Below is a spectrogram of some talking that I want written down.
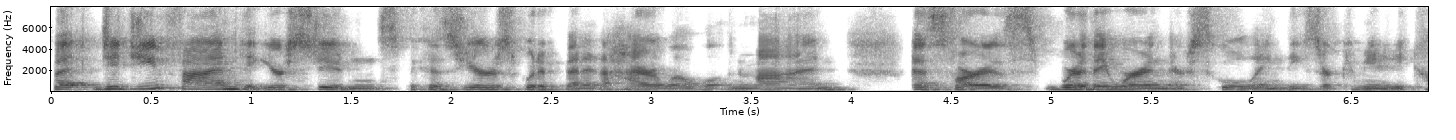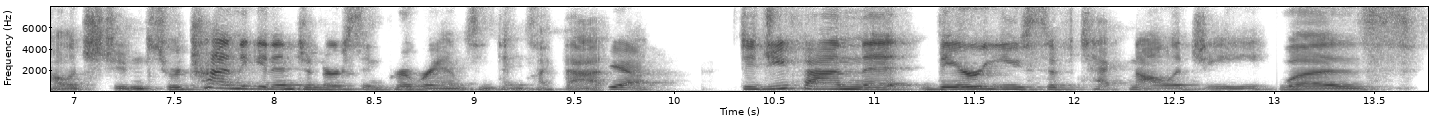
But did you find that your students, because yours would have been at a higher level than mine, as far as where they were in their schooling, these are community college students who are trying to get into nursing programs and things like that. Yeah. Did you find that their use of technology was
